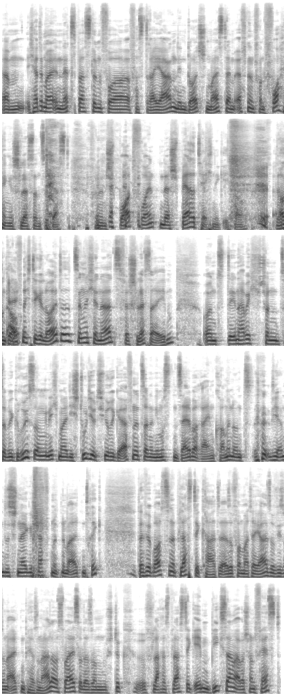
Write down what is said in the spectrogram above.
Ähm, ich hatte mal in Netzbasteln vor fast drei Jahren den deutschen Meister im Öffnen von Vorhängeschlössern zu Gast. Von den Sportfreunden der Sperrtechnik e.V. Das sind okay. aufrichtige Leute, ziemliche Nerds für Schlösser eben. Und denen habe ich schon zur Begrüßung nicht mal die Studiotüre geöffnet, sondern die mussten selber reinkommen und die haben das schnell schnell geschafft mit einem alten Trick. Dafür brauchst du eine Plastikkarte, also vom Material, so wie so einen alten Personalausweis oder so ein Stück flaches Plastik, eben biegsam, aber schon fest,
